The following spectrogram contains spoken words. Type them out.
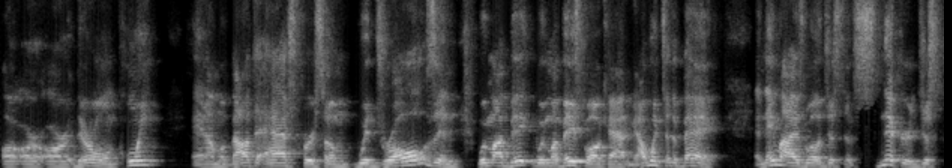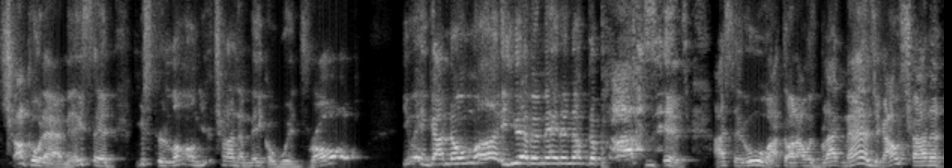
are, are, are they're on point and I'm about to ask for some withdrawals. And with my big with my baseball academy, I went to the bank and they might as well just have snickered, just chuckled at me. They said, Mr. Long, you're trying to make a withdrawal? You ain't got no money. You haven't made enough deposits. I said, Oh, I thought I was black magic. I was trying to,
